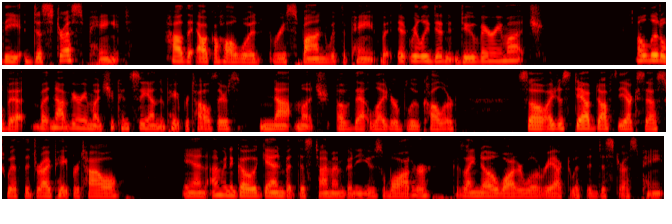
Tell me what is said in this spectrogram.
the distress paint how the alcohol would respond with the paint, but it really didn't do very much. A little bit, but not very much. You can see on the paper towels there's not much of that lighter blue color. So I just dabbed off the excess with the dry paper towel and I'm going to go again, but this time I'm going to use water because I know water will react with the distress paint.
